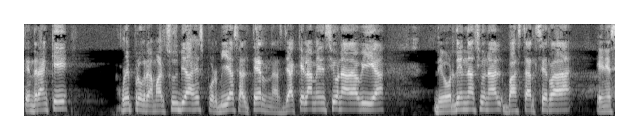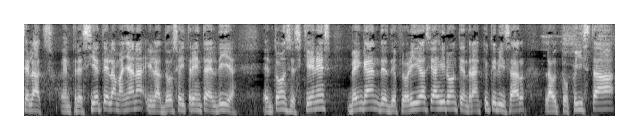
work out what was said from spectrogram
tendrán que reprogramar sus viajes por vías alternas, ya que la mencionada vía de orden nacional va a estar cerrada en ese lapso, entre 7 de la mañana y las 12 y 30 del día. Entonces, quienes vengan desde Florida hacia Girón tendrán que utilizar la autopista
